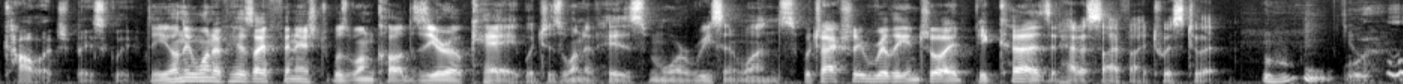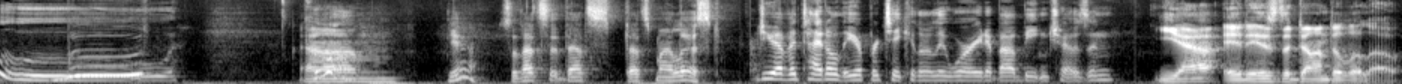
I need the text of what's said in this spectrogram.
college, basically. The only one of his I finished was one called Zero K, which is one of his more recent ones, which I actually really enjoyed because it had a sci-fi twist to it. Ooh. Ooh. Um, yeah, so that's it. That's that's my list. Do you have a title that you're particularly worried about being chosen? Yeah, it is the Don DeLillo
